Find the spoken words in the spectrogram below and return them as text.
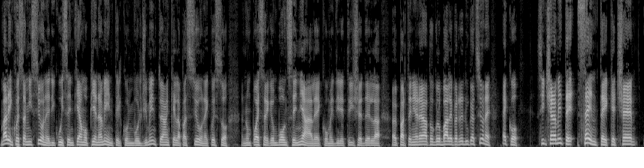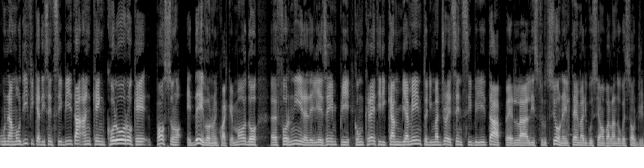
Ma lei in questa missione di cui sentiamo pienamente il coinvolgimento e anche la passione, questo non può essere che un buon segnale come direttrice del eh, partenariato globale per l'educazione, ecco, sinceramente sente che c'è una modifica di sensibilità anche in coloro che possono e devono in qualche modo eh, fornire degli esempi concreti di cambiamento e di maggiore sensibilità per la, l'istruzione, il tema di cui stiamo parlando quest'oggi?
